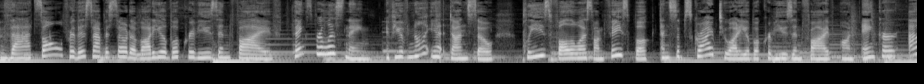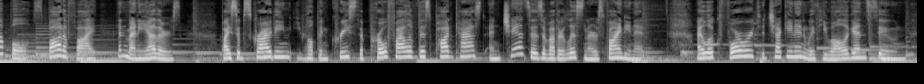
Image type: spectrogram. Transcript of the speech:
That's all for this episode of Audiobook Reviews in 5. Thanks for listening. If you have not yet done so, please follow us on Facebook and subscribe to Audiobook Reviews in 5 on Anchor, Apple, Spotify, and many others. By subscribing, you help increase the profile of this podcast and chances of other listeners finding it. I look forward to checking in with you all again soon.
